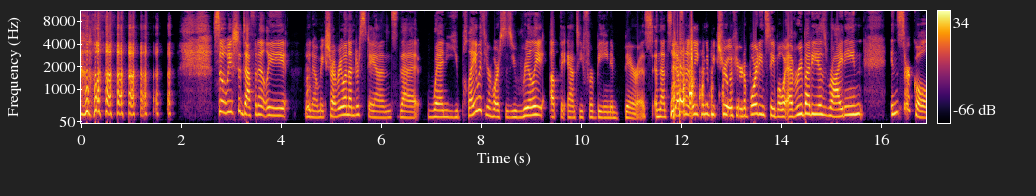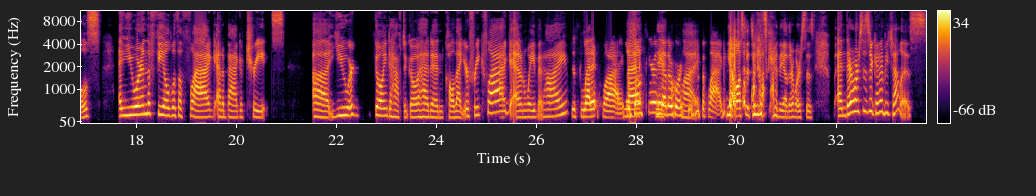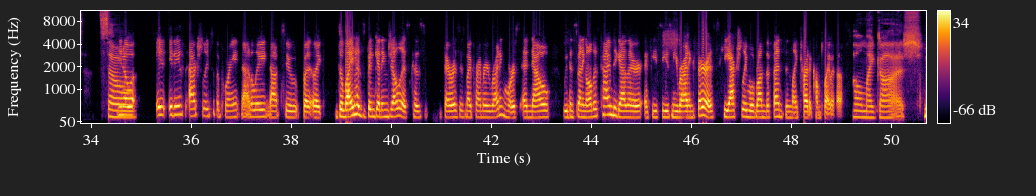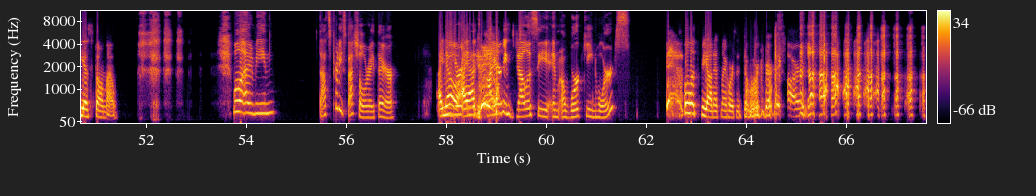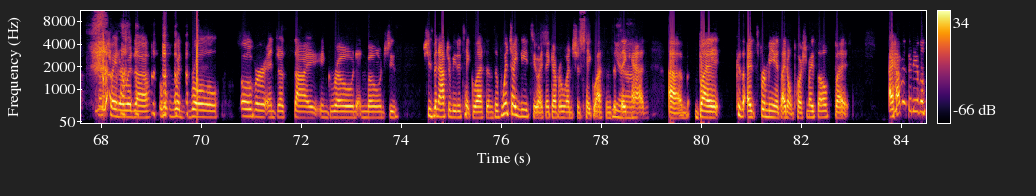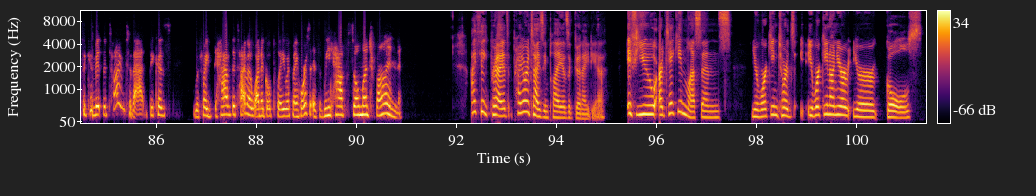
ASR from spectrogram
so we should definitely, you know, make sure everyone understands that when you play with your horses, you really up the ante for being embarrassed. And that's definitely going to be true if you're at a boarding stable where everybody is riding in circles and you are in the field with a flag and a bag of treats. Uh, you are going to have to go ahead and call that your freak flag and wave it high. just let it fly. Let don't scare the other horses fly. with the flag. yeah also do not scare the other horses and their horses are going to be jealous so You know, it, it is actually to the point, Natalie, not to, but like Delight has been getting jealous because Ferrous is my primary riding horse. And now we've been spending all this time together. If he sees me riding Ferrous, he actually will run the fence and like try to come play with us. oh my gosh He has FOMO. well i mean that's pretty special right there I know. You're I inspiring jealousy in a working horse well, let's be honest. My horses don't work very hard. my trainer would uh would roll over and just sigh and groan and moan. She's she's been after me to take lessons, of which I need to. I think everyone should take lessons if they can. Um, but because it's for me, it's I don't push myself, but I haven't been able to commit the time to that because if I have the time, I want to go play with my horses. We have so much fun. I think pri- prioritizing play is a good idea. If you are taking lessons you're working towards you're working on your your goals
